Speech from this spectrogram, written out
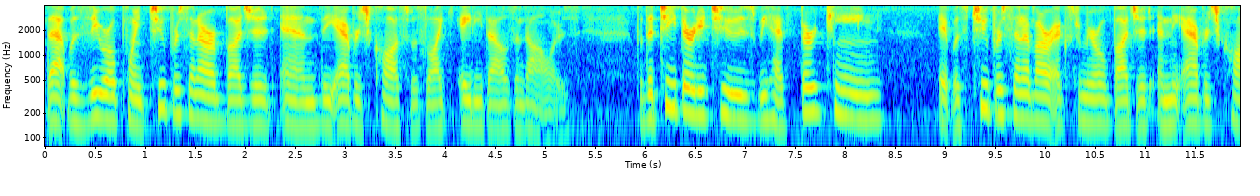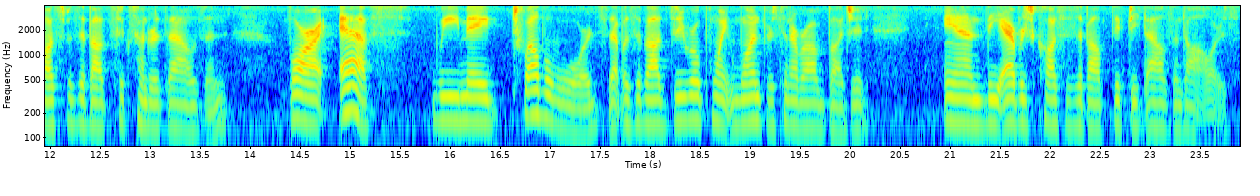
That was 0.2% of our budget, and the average cost was like $80,000. For the T32s, we had 13. It was 2% of our extramural budget, and the average cost was about 600,000. For our Fs, we made 12 awards. That was about 0.1% of our budget, and the average cost is about $50,000.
